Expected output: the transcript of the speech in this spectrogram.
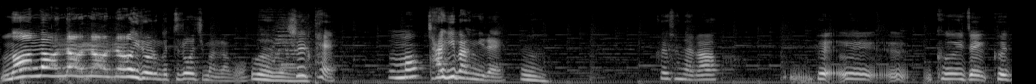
너너너너너 이러는 거 들어오지 말라고. 왜 왜? 싫대. 엄마? 자기 방이래. 응. 그래서 내가 그, 그, 그 이제 그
